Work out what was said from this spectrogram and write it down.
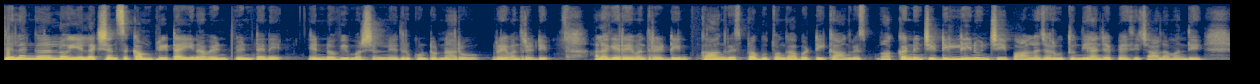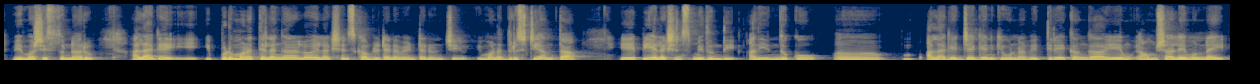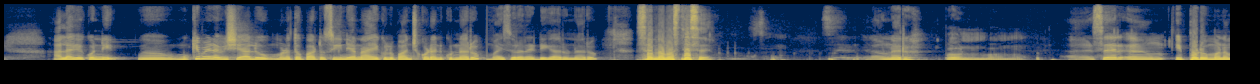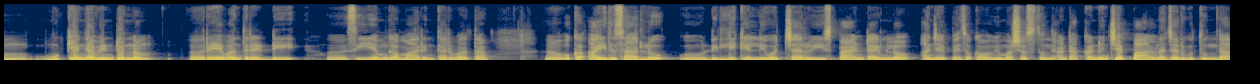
తెలంగాణలో elections complete అయిన వెం- వెంటనే ఎన్నో విమర్శలను ఎదుర్కొంటున్నారు రేవంత్ రెడ్డి. అలాగే రేవంత్ రెడ్డి కాంగ్రెస్ ప్రభుత్వం కాబట్టి కాంగ్రెస్ అక్కడి నుంచి ఢిల్లీ నుంచి పాలన జరుగుతుంది అని చెప్పేసి చాలామంది విమర్శిస్తున్నారు. అలాగే ఇప్పుడు మన తెలంగాణలో ఎలక్షన్స్ కంప్లీట్ అయిన వెంట నుంచి మన దృష్టి అంతా ఏపీ ఎలక్షన్స్ మీద ఉంది. అది ఎందుకు అలాగే జగన్కి ఉన్న వ్యతిరేకంగా ఏం అంశాలు ఏమున్నాయి అలాగే కొన్ని ముఖ్యమైన విషయాలు మనతో పాటు సీనియర్ నాయకులు పంచుకోవడానికి ఉన్నారు. మైసూరారెడ్డి గారు ఉన్నారు. సార్ నమస్తే సార్. సార్ ఎలా ఉన్నారు? సార్ ఇప్పుడు మనం ముఖ్యంగా వింటున్నాం రేవంత్ రెడ్డి సీఎంగా మారిన తర్వాత ఒక ఐదు సార్లు ఢిల్లీకి వెళ్ళి వచ్చారు ఈ స్పాన్ టైంలో అని చెప్పేసి ఒక విమర్శ వస్తుంది. అంటే అక్కడి నుంచే పాలన జరుగుతుందా?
